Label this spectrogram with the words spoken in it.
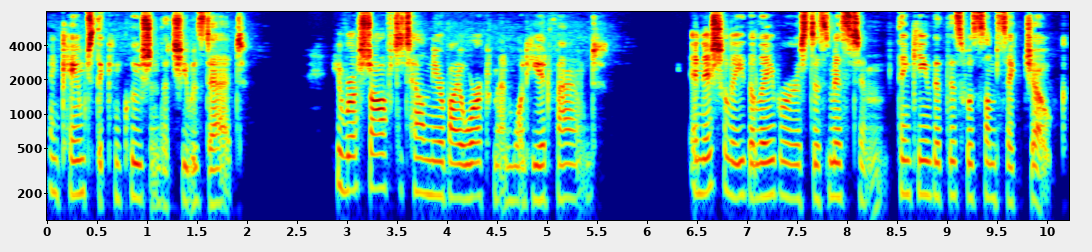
and came to the conclusion that she was dead. He rushed off to tell nearby workmen what he had found. Initially, the labourers dismissed him, thinking that this was some sick joke,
